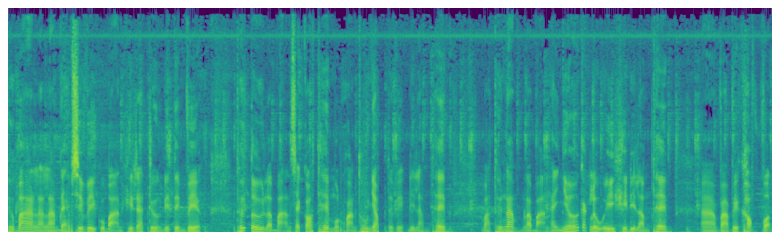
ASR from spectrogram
thứ ba là làm đẹp cv của bạn khi ra trường đi tìm việc. Thứ tư là bạn sẽ có thêm một khoản thu nhập từ việc đi làm thêm. Và thứ năm là bạn hãy nhớ các lưu ý khi đi làm thêm. À, và việc học vẫn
